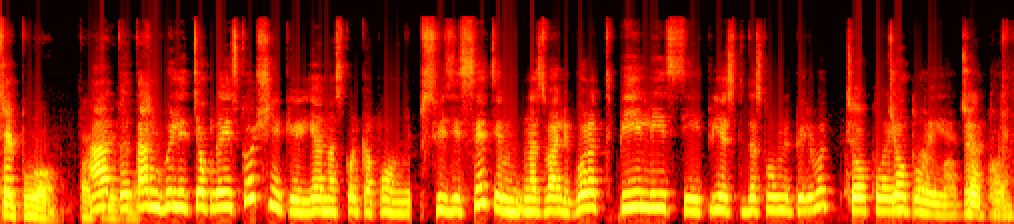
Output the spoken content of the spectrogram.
тепло. А там были теплые источники, я насколько помню. В связи с этим назвали город Тбилиси. Если дословный перевод, Теплые. теплые. да. Теплые.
